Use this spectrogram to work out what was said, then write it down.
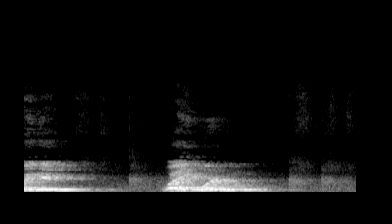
bracket y equal to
